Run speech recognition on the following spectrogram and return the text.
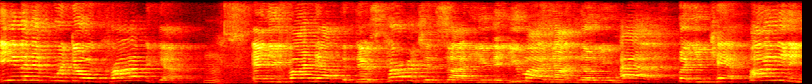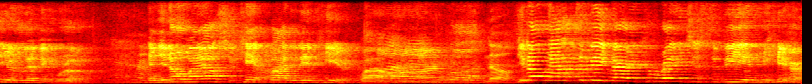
Even if we're doing crime together. Hmm. And you find out that there's courage inside of you that you might not know you have, but you can't find it in your living room. And you know what else? You can't find it in here. Wow. No. You don't have to be very courageous to be in here.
